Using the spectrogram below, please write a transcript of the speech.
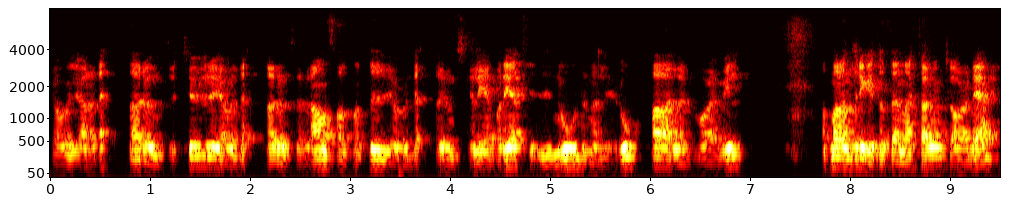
Jag vill göra detta runt returer, jag vill detta runt leveransalternativ, jag vill detta runt skalerbarhet i Norden eller Europa eller vad jag vill. Att man har en trygghet att den aktören klarar det.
